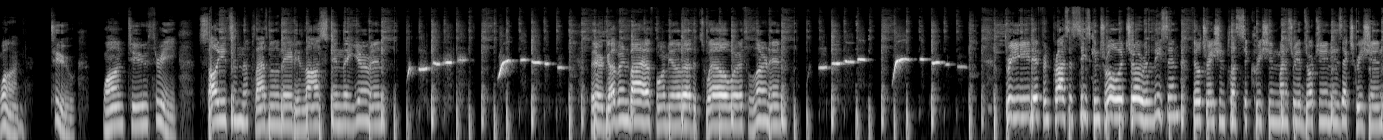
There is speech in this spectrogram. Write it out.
One, two, one, two, three. Solutes in the plasma may be lost in the urine. They're governed by a formula that's well worth learning. Three different processes control what you're releasing. Filtration plus secretion minus reabsorption is excretion.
